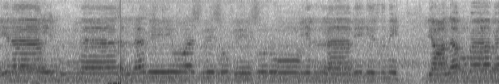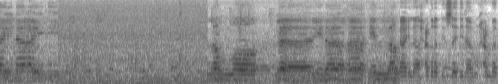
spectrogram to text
إله الناس الذي يوسوس في صدور إلا بإذنه يعلم ما بين أيديهم الله لا إله إلا الله إلى حضرة سيدنا محمد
